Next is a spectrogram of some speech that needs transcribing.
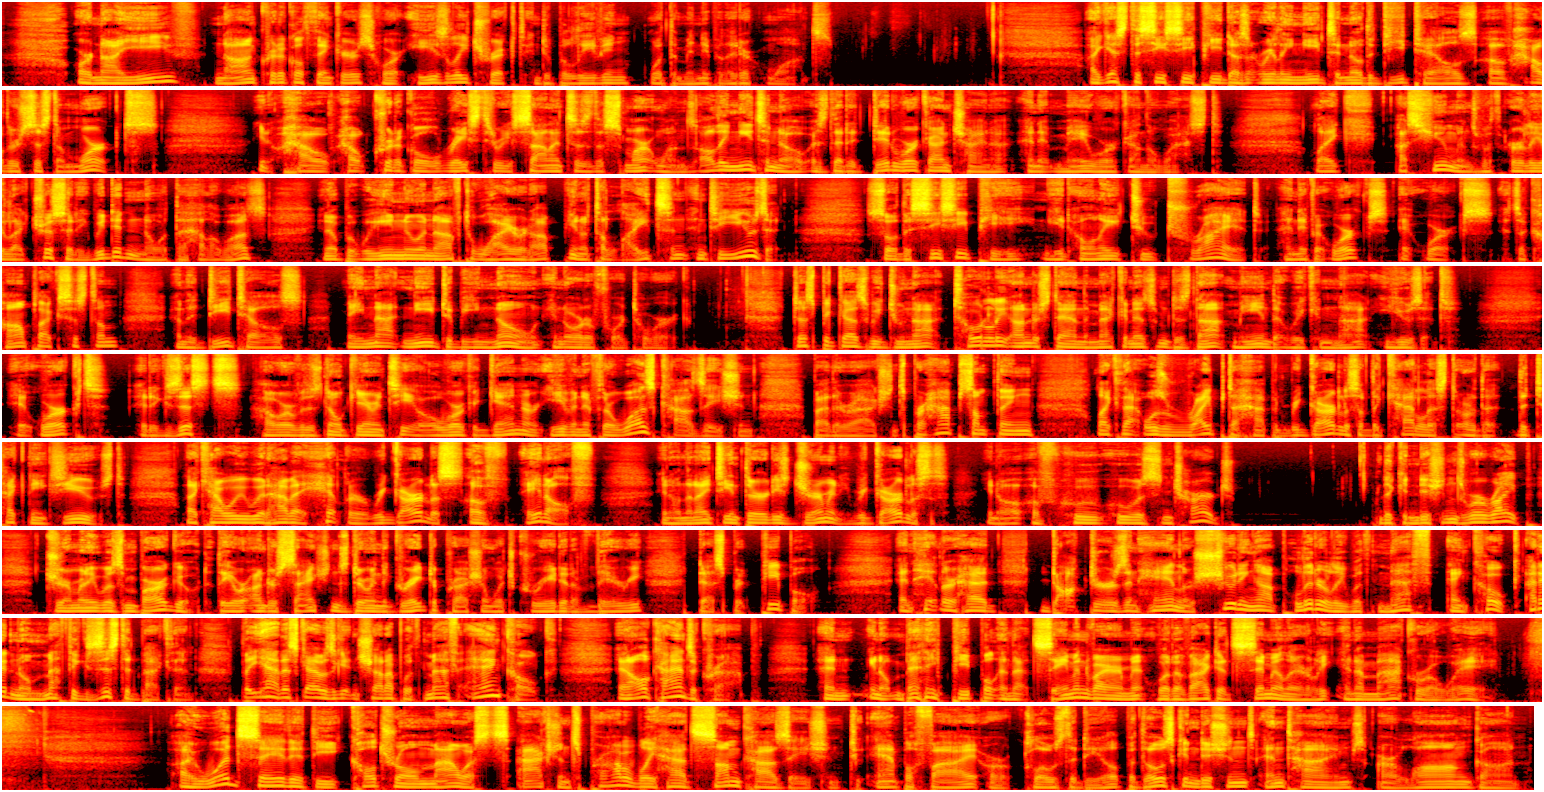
Or naive, non critical thinkers who are easily tricked into believing what the manipulator wants? I guess the CCP doesn't really need to know the details of how their system works. You know, how, how critical race theory silences the smart ones. All they need to know is that it did work on China and it may work on the West. Like us humans with early electricity, we didn't know what the hell it was, you know, but we knew enough to wire it up, you know, to lights and, and to use it. So the CCP need only to try it, and if it works, it works. It's a complex system, and the details may not need to be known in order for it to work. Just because we do not totally understand the mechanism does not mean that we cannot use it. It worked, it exists. However, there's no guarantee it will work again, or even if there was causation by their actions. Perhaps something like that was ripe to happen, regardless of the catalyst or the, the techniques used. Like how we would have a Hitler, regardless of Adolf, you know, in the 1930s Germany, regardless, you know, of who, who was in charge. The conditions were ripe. Germany was embargoed. They were under sanctions during the Great Depression, which created a very desperate people. And Hitler had doctors and handlers shooting up literally with meth and coke. I didn't know meth existed back then. But yeah, this guy was getting shot up with meth and coke and all kinds of crap. And, you know, many people in that same environment would have acted similarly in a macro way. I would say that the cultural Maoists' actions probably had some causation to amplify or close the deal, but those conditions and times are long gone.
